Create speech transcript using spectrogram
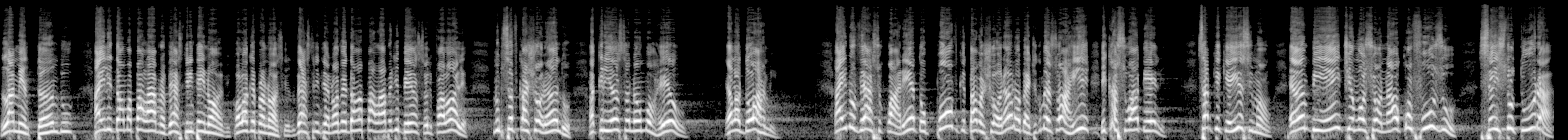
lamentando. Aí ele dá uma palavra, verso 39. Coloca aí para nós, querido. Verso 39, ele dá uma palavra de bênção. Ele fala: olha, não precisa ficar chorando. A criança não morreu. Ela dorme. Aí no verso 40, o povo que estava chorando, Roberto, começou a rir e caçoar dele. Sabe o que, que é isso, irmão? É ambiente emocional confuso, sem estrutura.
